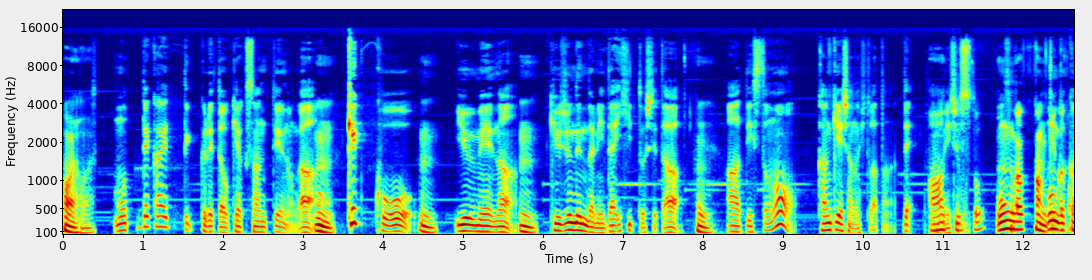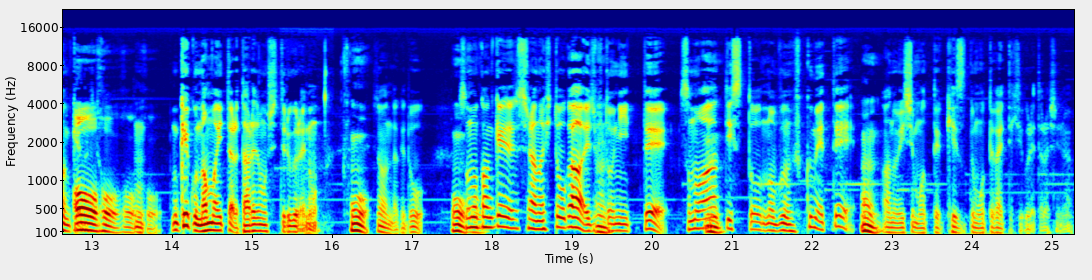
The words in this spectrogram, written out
はいはい。持って帰ってくれたお客さんっていうのが、うん。結構うん。有名な、うん。90年代に大ヒットしてたうん。アーティストの関係者の人だったんだって。アーティスト？ト音楽関係音楽関係の人おうほうほうほもう結構名前言ったら誰でも知ってるぐらいのう。ほう。人なんだけど、ほうその関係者の人がエジプトに行って、そのアーティストの分含めて、うん。あの石持って削って持って帰ってきてくれたらしいのよ。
